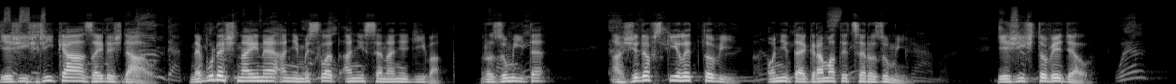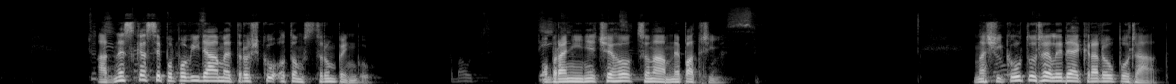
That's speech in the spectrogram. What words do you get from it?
Ježíš říká, zajdeš dál. Nebudeš na jiné ani myslet, ani se na ně dívat. Rozumíte? A židovský lid to ví. Oni té gramatice rozumí. Ježíš to věděl. A dneska si popovídáme trošku o tom strumpingu. Obraní něčeho, co nám nepatří. V naší kultuře lidé kradou pořád.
